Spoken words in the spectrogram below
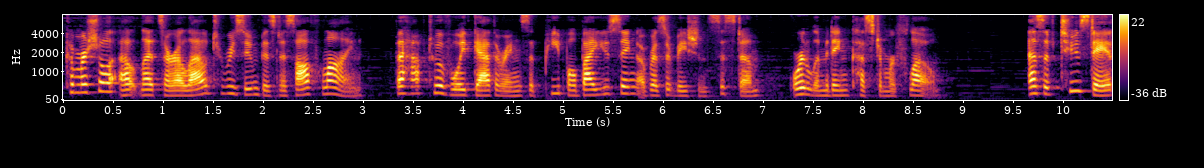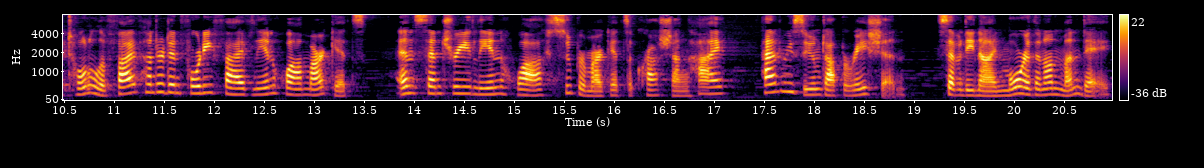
commercial outlets are allowed to resume business offline but have to avoid gatherings of people by using a reservation system or limiting customer flow. As of Tuesday, a total of 545 Lianhua markets and Century Lianhua supermarkets across Shanghai had resumed operation, 79 more than on Monday,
